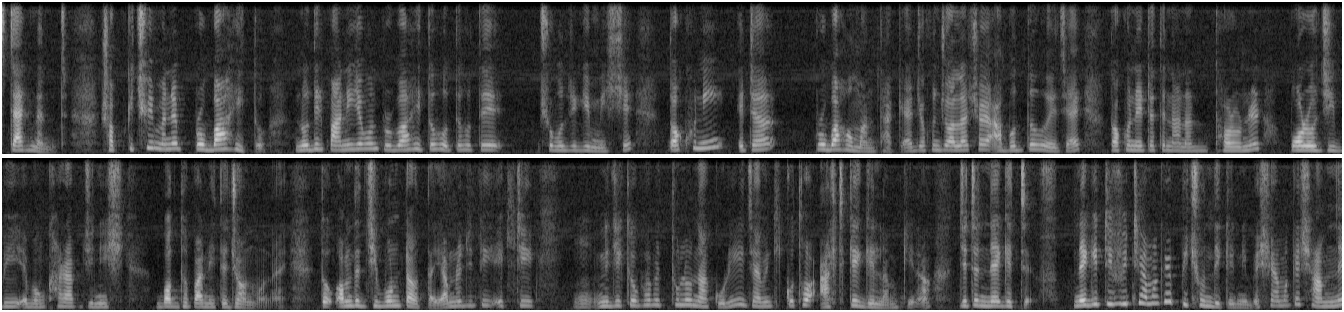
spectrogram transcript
stagnant সব কিছুই মানে প্রবাহিত। নদীর পানি যেমন প্রবাহিত হতে হতে সমুদ্রে গিয়ে মিশে, তখনই এটা প্রবাহমান থাকে। আর যখন জলাশয় আবদ্ধ হয়ে যায়, তখন এটাতে নানা ধরনের পরজীবী এবং খারাপ জিনিস বদ্ধ পানিতে জন্ম নেয়। তো আমাদের জীবনটাও তাই। আমরা যদি একটি নিজেকে ওভাবে তুলনা করি যে আমি কি কোথাও আটকে গেলাম কিনা, যেটা নেগেটিভ নেগেটিভিটি আমাকে পিছন দিকে নিবে। সে আমাকে সামনে,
